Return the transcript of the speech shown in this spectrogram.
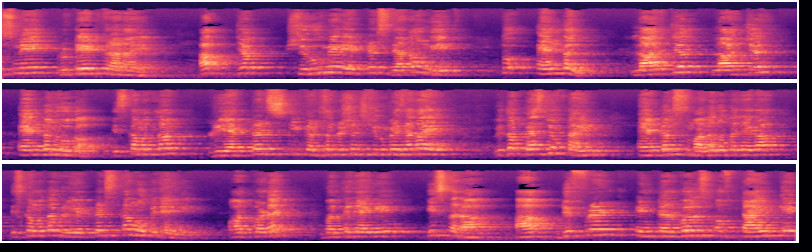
उसमें रोटेट कराना है। अब जब शुरू में रिएक्टेंट्स ज़्यादा होंगे तो एंगल लार्जर लार्जर एंगल होगा। इसका मतलब रिएक्टेंट्स की कंसंट्रेशन शुरू में ज़्यादा है। With the passage of time angle smaller होता जाएगा। इसका मतलब रिएक्टेंट्स कम होते जाएँगे और प्रोडक्ट बनते जाएँगे। इस तरह आप डिफरेंट इंटरवल्स ऑफ़ टाइम के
